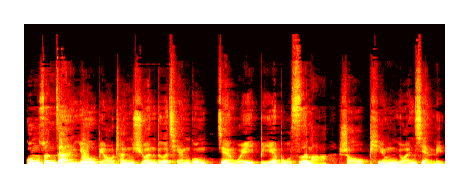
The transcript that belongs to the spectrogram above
公孙瓒又表陈玄德前功，建为别部司马，守平原县令。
